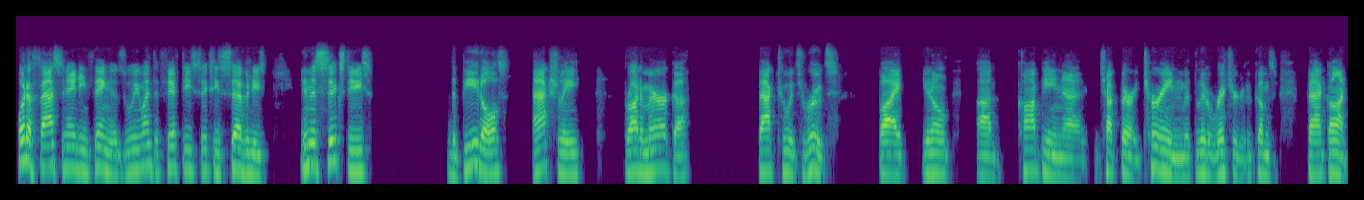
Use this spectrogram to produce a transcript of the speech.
what a fascinating thing is we went to 50s, 60s, 70s. In the 60s, the Beatles actually brought America back to its roots by, you know, um, copying uh, Chuck Berry, touring with Little Richard, who comes back on,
